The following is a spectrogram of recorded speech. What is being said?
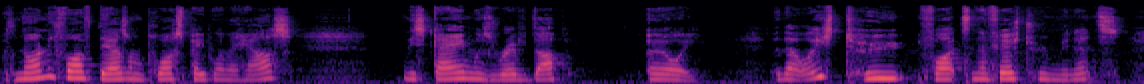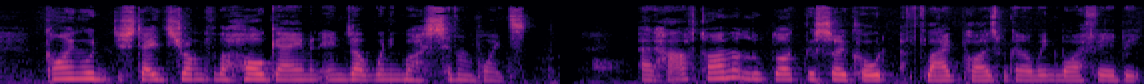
With 95,000 plus people in the house, this game was revved up early. With at least two fights in the first two minutes, Collingwood stayed strong for the whole game and ended up winning by seven points. At halftime, it looked like the so called flag pies were going to win by a fair bit.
